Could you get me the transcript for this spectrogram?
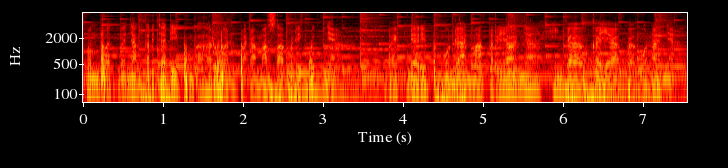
membuat banyak terjadi pembaharuan pada masa berikutnya, baik dari penggunaan materialnya hingga gaya bangunannya.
